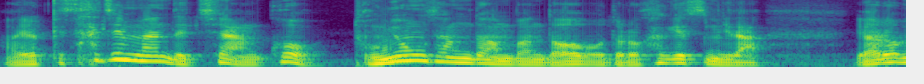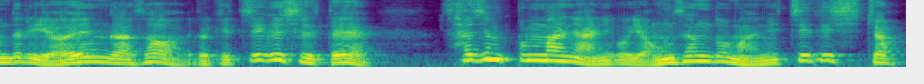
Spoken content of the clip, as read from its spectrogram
어, 이렇게 사진만 넣지 않고 동영상도 한번 넣어 보도록 하겠습니다. 여러분들이 여행 가서 이렇게 찍으실 때 사진뿐만이 아니고 영상도 많이 찍으시죠?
